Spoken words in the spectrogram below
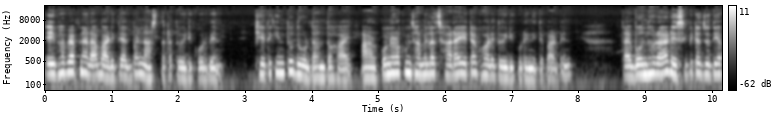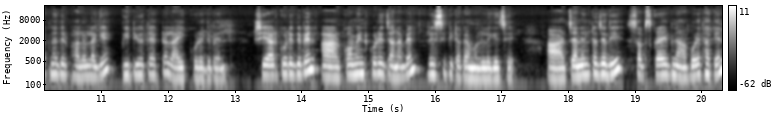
এইভাবে আপনারা বাড়িতে একবার নাস্তাটা তৈরি করবেন। খেতে কিন্তু দুর্দান্ত হয়, আর কোনো রকম ঝামেলা ছাড়াই এটা ঘরে তৈরি করে নিতে পারবেন। তাই বন্ধুরা রেসিপিটা যদি আপনাদের ভালো লাগে, ভিডিওতে একটা লাইক করে দেবেন শেয়ার করে দেবেন, আর কমেন্ট করে জানাবেন রেসিপিটা কেমন লেগেছে। আর চ্যানেলটা যদি সাবস্ক্রাইব না করে থাকেন,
